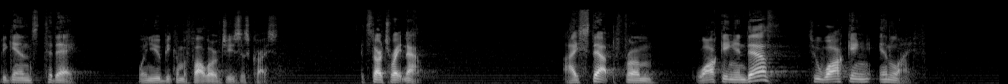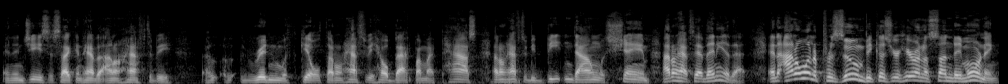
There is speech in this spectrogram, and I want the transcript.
begins today when you become a follower of Jesus Christ. It starts right now. I step from walking in death to walking in life. And in Jesus, I can have that. I don't have to be uh, ridden with guilt. I don't have to be held back by my past. I don't have to be beaten down with shame. I don't have to have any of that. And I don't want to presume because you're here on a Sunday morning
